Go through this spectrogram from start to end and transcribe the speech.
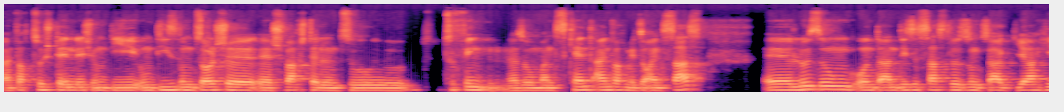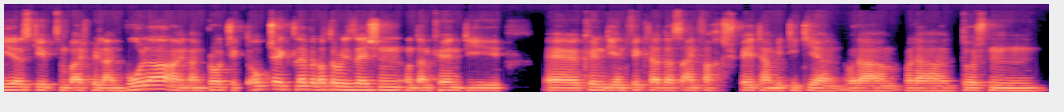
einfach zuständig, um die, um diese, um solche äh, Schwachstellen zu, zu finden. Also man scannt einfach mit so einem SAS äh, Lösung und dann diese SAS-Lösung sagt, ja, hier es gibt zum Beispiel ein BOLA, ein, ein Project Object Level Authorization und dann können die äh, können die Entwickler das einfach später mitigieren oder, oder durch ein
